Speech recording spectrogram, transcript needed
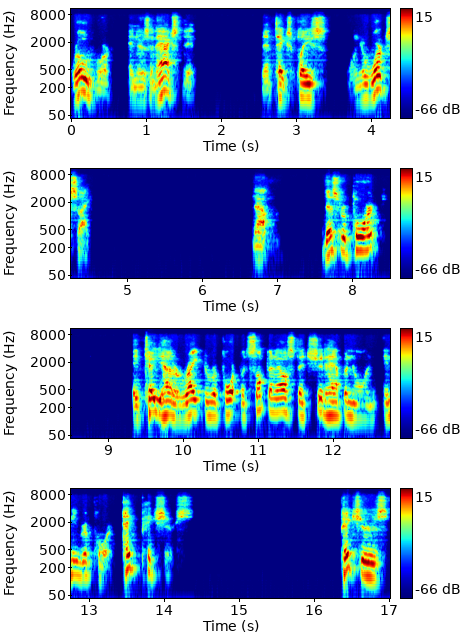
road work and there's an accident that takes place on your work site. Now, this report, they tell you how to write the report, but something else that should happen on any report take pictures. Pictures,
